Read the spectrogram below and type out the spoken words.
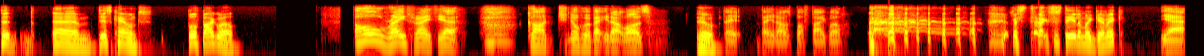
The um discount Buff Bagwell. Oh, right, right, yeah. God, do you know who I bet you that was? Who? Bet, bet you that was Buff Bagwell. for thanks for stealing my gimmick. Yeah,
